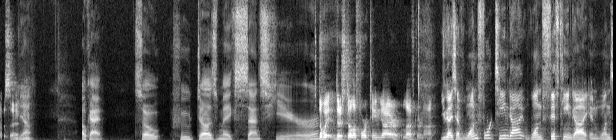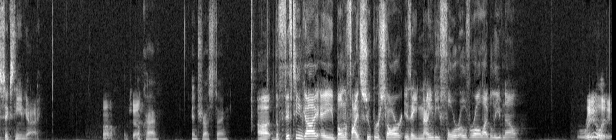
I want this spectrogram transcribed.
I would. Yeah. Okay. So who does make sense here? So wait, there's still a 14 guy left or not? You guys have one 14 guy, one 15 guy, and one 16 guy. Oh, okay. Okay. Interesting. Uh, the 15 guy, a bona fide superstar, is a 94 overall, I believe now. Really?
